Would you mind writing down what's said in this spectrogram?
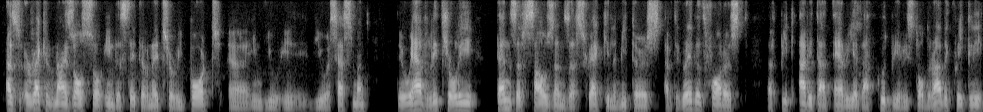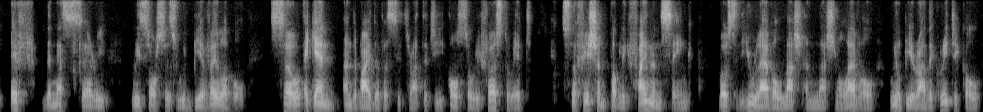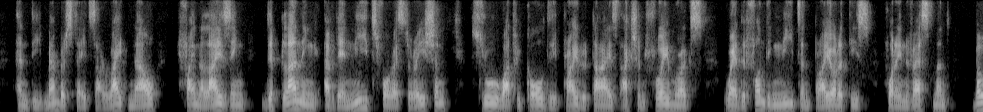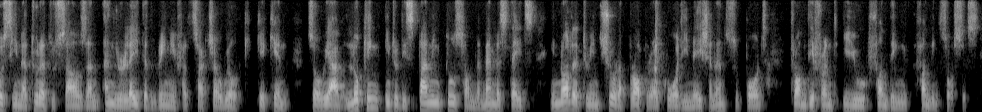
as recognized also in the State of Nature report uh, in the EU assessment, we have literally tens of thousands of square kilometers of degraded forest, of peat habitat area that could be restored rather quickly if the necessary resources would be available. So again, and the biodiversity strategy also refers to it, sufficient public financing, both EU level and national level, will be rather critical. And the member states are right now finalizing the planning of their needs for restoration through what we call the prioritized action frameworks, where the funding needs and priorities for investment, both in Natura 2000 and related green infrastructure will kick in. So we are looking into these planning tools from the member states in order to ensure a proper coordination and support from different EU funding, funding sources.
